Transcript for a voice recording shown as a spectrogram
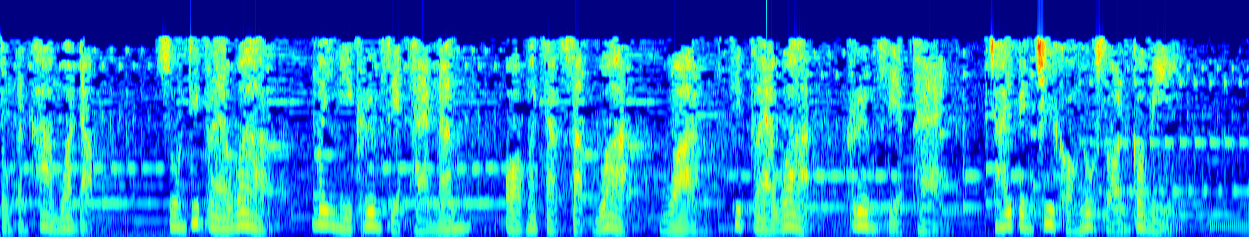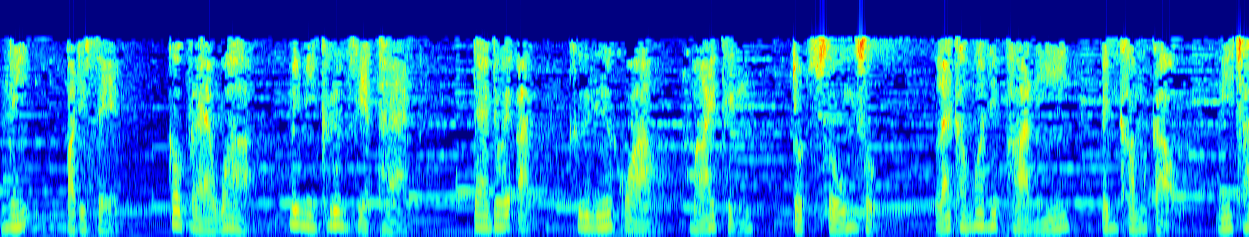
ตรงกันข้ามว่าดับ ส่วนที่แปลว่า ไม่มีเครื่องเสียบแทงนั้น ออกมาจากศัพท์ว่า วาน ที่แปลว่า เครื่องเสียบแทงใช้เป็นชื่อของลูกศรก็มี นิปฏิเสธ ก็แปลว่า ไม่มีเครื่องเสียบแทงแต่โดยอัดคือเนื้อความ หมายถึง จุดสูงสุด และคำว่านิพพานนี้เป็นคำเก่ามีใช้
